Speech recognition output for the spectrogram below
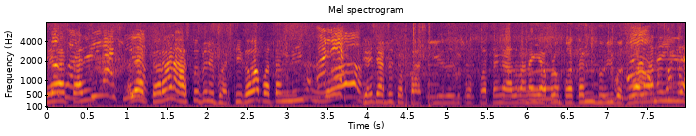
અરે કરણ આજ તો પેલી ભરતી ખબર પતંગની જે જાડું તો પતંગ હાલવા નહીં આપણો પતંગ દોરી બધું હાલવા નહીં રે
